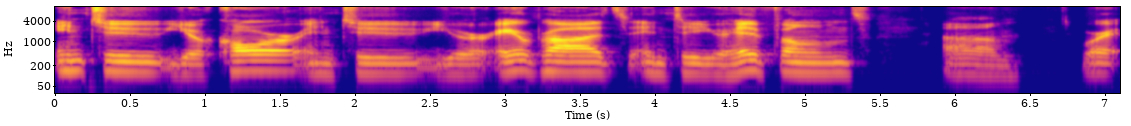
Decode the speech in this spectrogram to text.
into your car, into your AirPods, into your headphones, um, where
